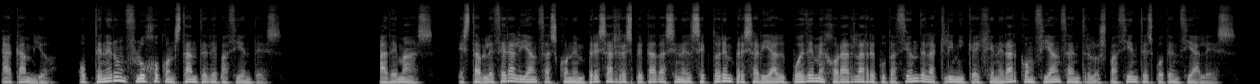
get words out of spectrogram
a cambio, obtener un flujo constante de pacientes. Además, establecer alianzas con empresas respetadas en el sector empresarial puede mejorar la reputación de la clínica y generar confianza entre los pacientes potenciales.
